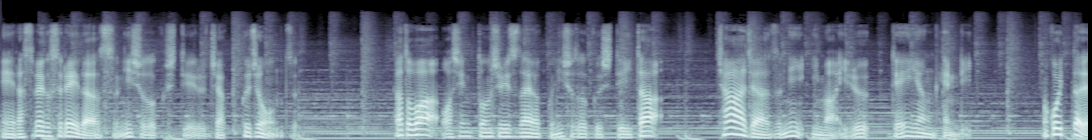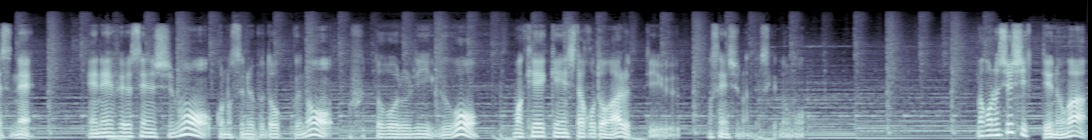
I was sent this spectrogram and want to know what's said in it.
えー、ラスベガス・レイダースに所属しているジャック・ジョーンズ。あとはワシントン州立大学に所属していたチャージャーズに今いるデイアン・ヘンリー。まあ、こういったですね、NFL 選手もこのスヌープドッグのフットボールリーグを、まあ、経験したことがあるっていう選手なんですけども、まあ、この趣旨っていうのが、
